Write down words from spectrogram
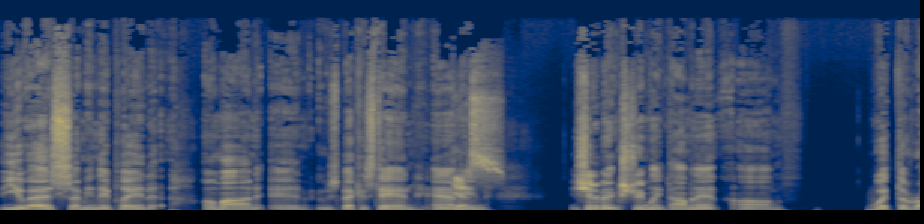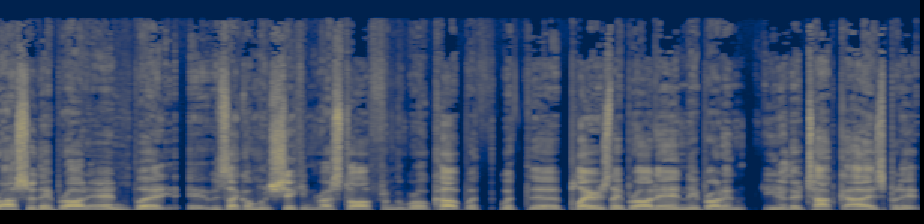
the U.S. I mean, they played Oman and Uzbekistan, and I mean, it should have been extremely dominant um, with the roster they brought in, but it was like almost shaking rust off from the World Cup with with the players they brought in. They brought in you know their top guys, but it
